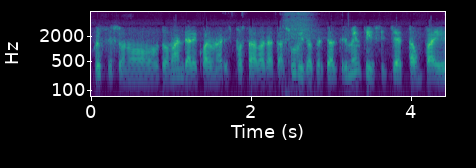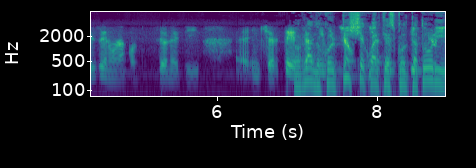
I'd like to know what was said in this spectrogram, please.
Queste sono domande alle quali una risposta va data subito, perché altrimenti si getta un paese in una condizione di eh, incertezza. Orlando, colpisce quanti ascoltatori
